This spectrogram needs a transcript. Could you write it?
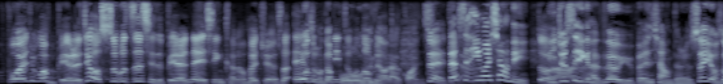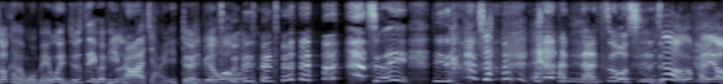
不会去问别人。就我殊不知，其实别人内心可能会觉得说：“哎，我怎么都你怎么都没有来关心？”对，但是因为像你，你就是一个很乐于分享的人，所以有时候可能我没问，你就自己会噼里啪啦讲一堆。你不用问我，对对对。所以你像 很难做事。像有个朋友，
